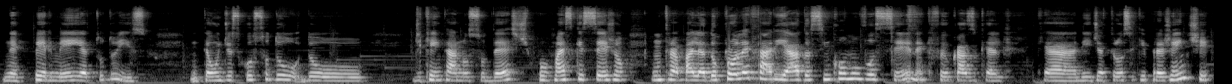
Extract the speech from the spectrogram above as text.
né, permeia tudo isso. Então, o discurso do, do de quem está no Sudeste, por mais que seja um trabalhador proletariado, assim como você, né, que foi o caso que a, que a Lídia trouxe aqui para gente,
